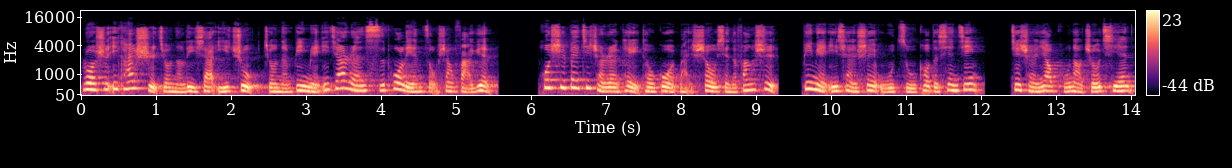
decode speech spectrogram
若是一开始就能立下遗嘱，就能避免一家人撕破脸走上法院；或是被继承人可以透过买寿险的方式，避免遗产税无足够的现金，继承人要苦恼筹钱。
